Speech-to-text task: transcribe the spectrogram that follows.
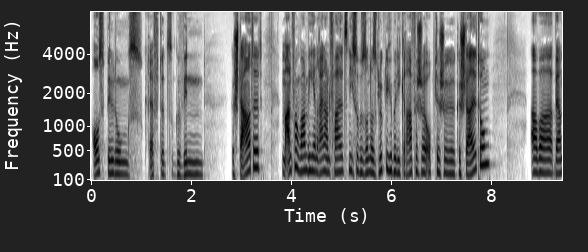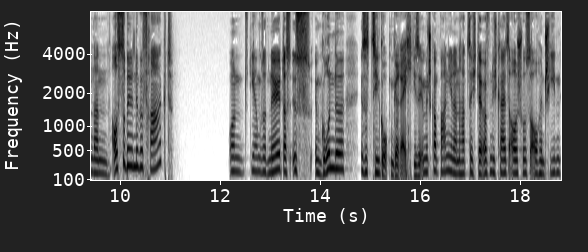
Ausbildungskräfte zu gewinnen, gestartet. Am Anfang waren wir hier in Rheinland-Pfalz nicht so besonders glücklich über die grafische, optische Gestaltung. Aber wir haben dann Auszubildende befragt. Und die haben gesagt, nee, das ist im Grunde ist es zielgruppengerecht, diese Imagekampagne. Dann hat sich der Öffentlichkeitsausschuss auch entschieden,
